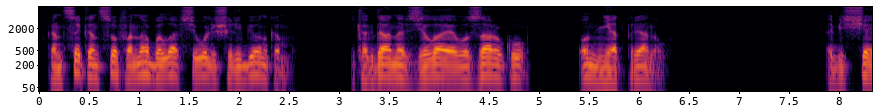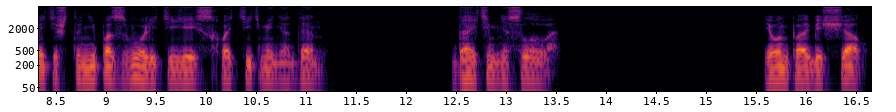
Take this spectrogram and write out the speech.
В конце концов, она была всего лишь ребенком, и когда она взяла его за руку, он не отпрянул. «Обещайте, что не позволите ей схватить меня, Дэн. Дайте мне слово». И он пообещал,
